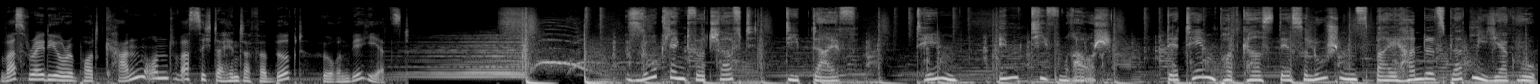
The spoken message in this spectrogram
Was Radio Report kann und was sich dahinter verbirgt, hören wir jetzt. So klingt Wirtschaft Deep Dive. Themen im Tiefenrausch. Der Themenpodcast der Solutions bei Handelsblatt Media Group.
